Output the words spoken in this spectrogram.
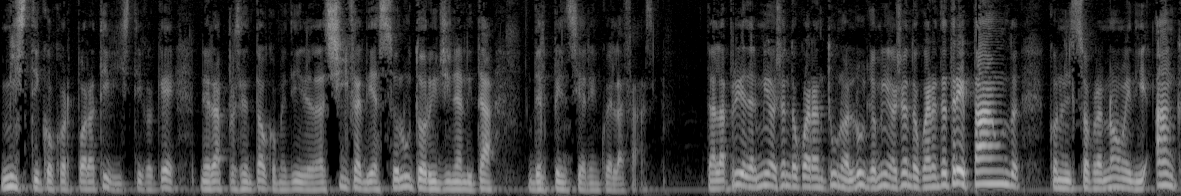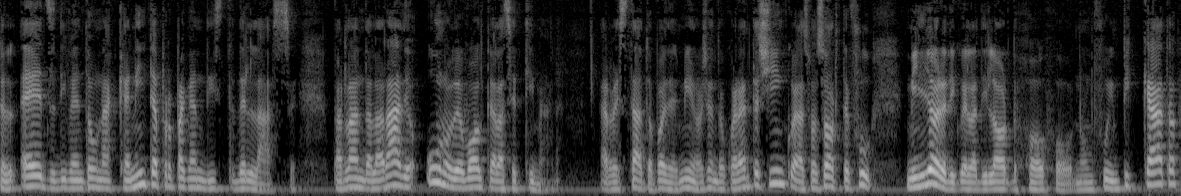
mistico corporativistico che ne rappresentò, come dire, la cifra di assoluta originalità del pensiero in quella fase. Dall'aprile del 1941 al luglio 1943 Pound, con il soprannome di Uncle Eds, diventò un accanita propagandista dell'asse, parlando alla radio uno o due volte alla settimana. Arrestato poi nel 1945, la sua sorte fu migliore di quella di Lord Ho Ho. Non fu impiccato,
